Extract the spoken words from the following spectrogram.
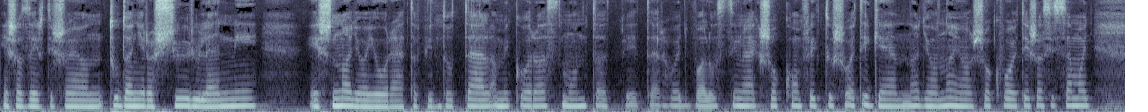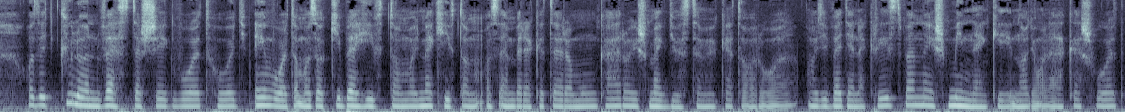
és azért is olyan tud annyira sűrű lenni, és nagyon jó rátapintottál, amikor azt mondtad, Péter, hogy valószínűleg sok konfliktus volt. Igen, nagyon-nagyon sok volt, és azt hiszem, hogy az egy külön veszteség volt, hogy én voltam az, aki behívtam, vagy meghívtam az embereket erre a munkára, és meggyőztem őket arról, hogy vegyenek részt benne, és mindenki nagyon lelkes volt,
